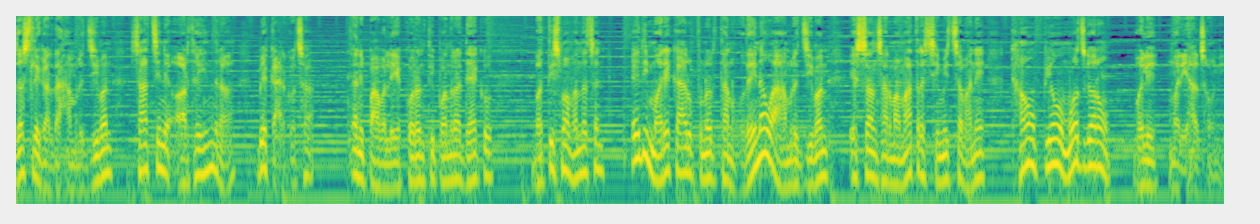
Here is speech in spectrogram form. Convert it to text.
जसले गर्दा हाम्रो जीवन साँच्ची नै अर्थहीन र बेकारको छ अनि पावलले एक कोरन्ती पन्ध्र अध्यायको बत्तीसमा भन्दछन् यदि मरेकाहरू पुनरुत्थान हुँदैन वा हाम्रो जीवन यस संसारमा मात्र सीमित छ भने खाउँ पिउँ मोज गरौँ भोलि मरिहाल्छौ नि।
